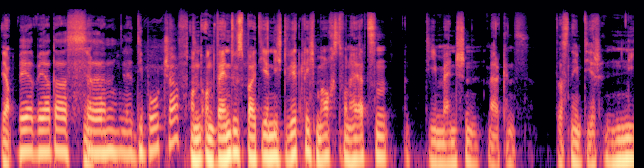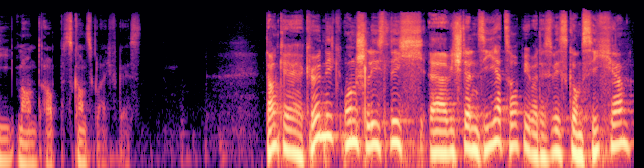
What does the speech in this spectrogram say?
Ja. Wäre wär das ja. ähm, die Botschaft? Und, und wenn du es bei dir nicht wirklich machst von Herzen, die Menschen merken es. Das nimmt dir niemand ab. Das kannst du gleich vergessen. Danke, Herr König. Und schließlich, äh, wie stellen Sie, Herr Zoppi, bei der Swisscom sicher,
